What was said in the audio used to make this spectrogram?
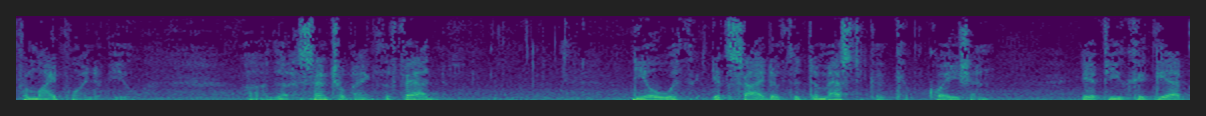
from my point of view. Uh, the central bank, the Fed, deal with its side of the domestic equation. If you could get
